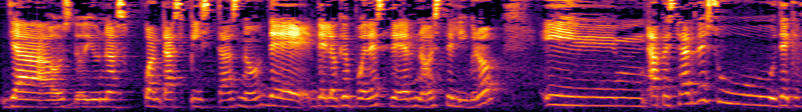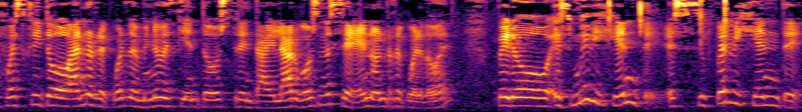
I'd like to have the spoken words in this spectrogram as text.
ya os doy unas cuantas pistas, ¿no? De, de lo que puede ser, ¿no? Este libro. Y a pesar de su de que fue escrito, ah, no recuerdo, en 1930 y largos, no sé, no recuerdo, ¿eh? Pero es muy vigente, es súper vigente.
